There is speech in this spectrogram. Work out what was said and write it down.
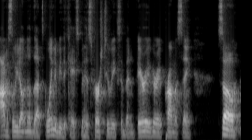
Obviously, we don't know that that's going to be the case, but his first two weeks have been very, very promising. So,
